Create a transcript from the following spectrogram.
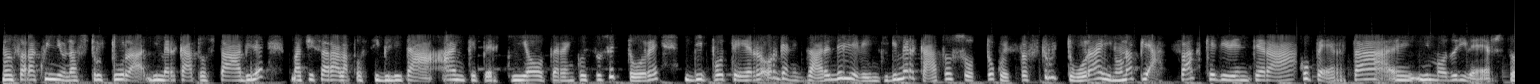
Non sarà quindi una struttura di mercato stabile, ma ci sarà la possibilità anche per chi opera in questo settore di poter organizzare degli eventi di mercato sotto questa struttura in una piazza che diventerà coperta eh, in modo diverso.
